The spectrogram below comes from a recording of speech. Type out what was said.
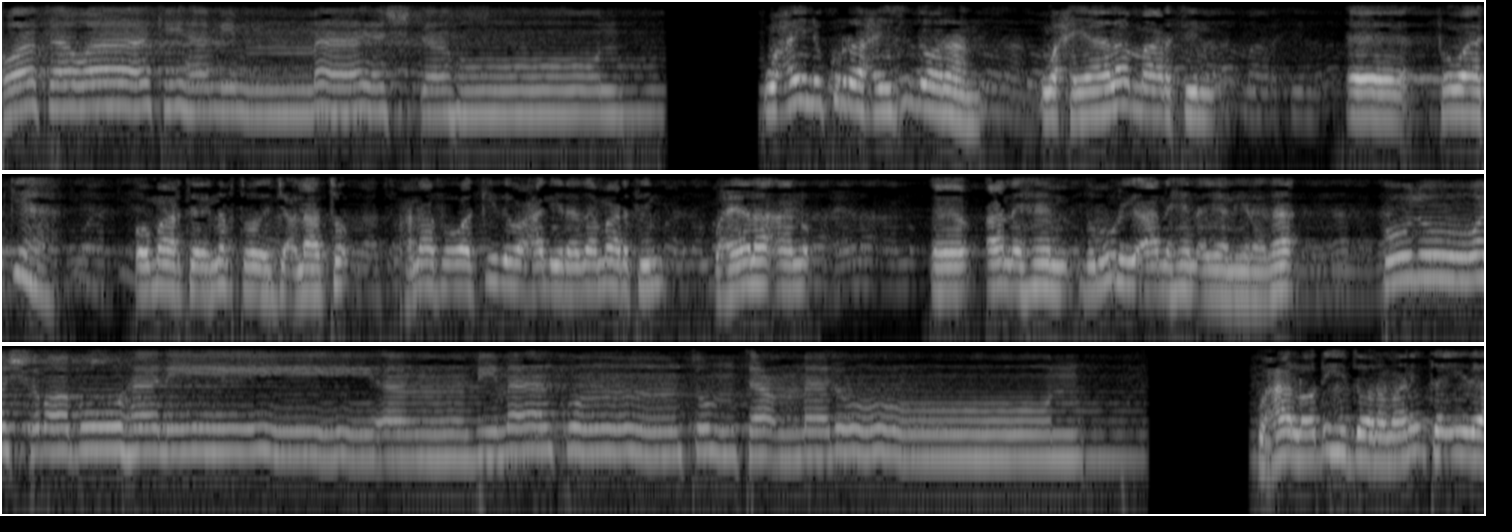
وفواكه مما يشتهون. وحين كرة حين سدونان وحيالا مارتن آه، فواكه ومارتن النفط نفط هذا جعلاته حنا فواكه وحالي رذا مارتن وحيالا آن آه، ان اهين ضروري ان اهين أيالي رذا كلوا واشربوا هنيئا بما كنتم تعملون. waxaa loo dhihi doonaa maalinta ida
